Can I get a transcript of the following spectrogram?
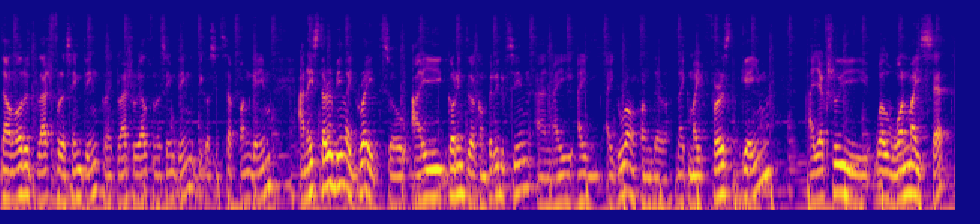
downloaded Clash for the same thing, like Clash Royale for the same thing, because it's a fun game, and I started being like great, so I got into the competitive scene and I, I, I grew on from there. Like my first game, I actually, well, won my set,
